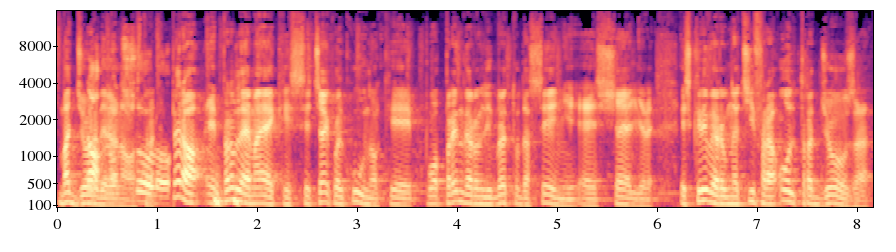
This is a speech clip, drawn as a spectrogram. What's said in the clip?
maggiore No, della nostra. solo. Però il problema è che se c'è qualcuno che può prendere un libretto da segni e scegliere e scrivere una cifra oltraggiosa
